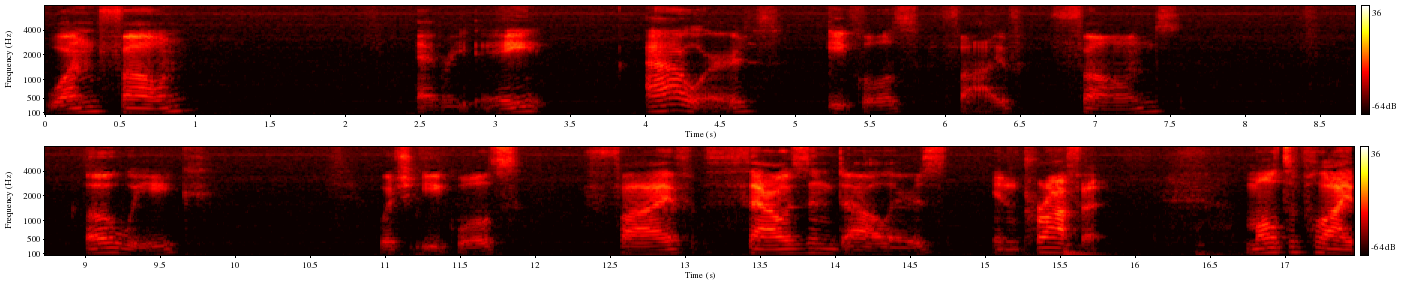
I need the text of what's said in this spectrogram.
one phone every eight hours equals five phones a week, which equals $5,000 in profit. Multiply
